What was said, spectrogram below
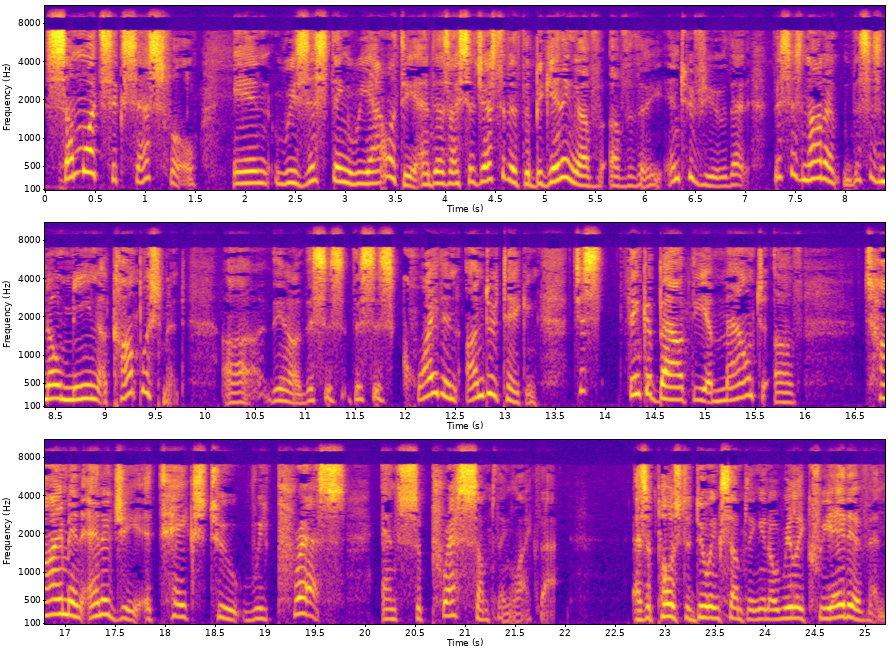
somewhat successful in resisting reality. And as I suggested at the beginning of, of the interview, that this is not a this is no mean accomplishment. Uh, you know, this is this is quite an undertaking. Just think about the amount of time and energy it takes to repress and suppress something like that as opposed to doing something, you know, really creative and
